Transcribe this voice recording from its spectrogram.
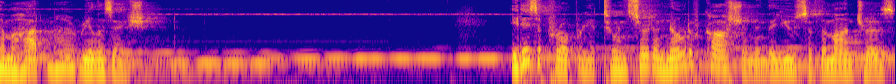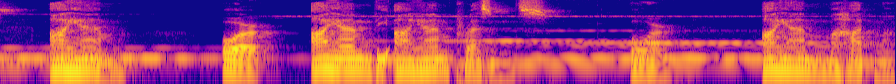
the Mahatma realization. It is appropriate to insert a note of caution in the use of the mantras I am, or I am the I am presence, or I am Mahatma,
